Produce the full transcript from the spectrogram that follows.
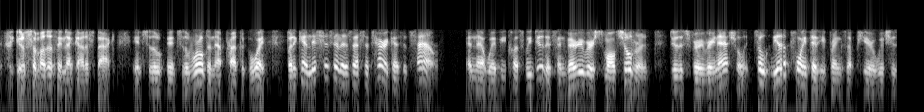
you know, some other thing that got us back into the into the world in that practical way. But again, this isn't as esoteric as it sounds in that way because we do this, and very very small children do this very very naturally. So the other point that he brings up here, which is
